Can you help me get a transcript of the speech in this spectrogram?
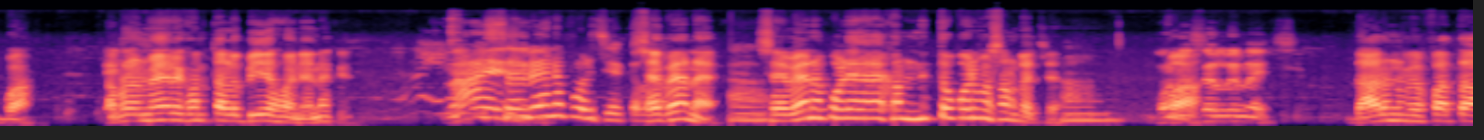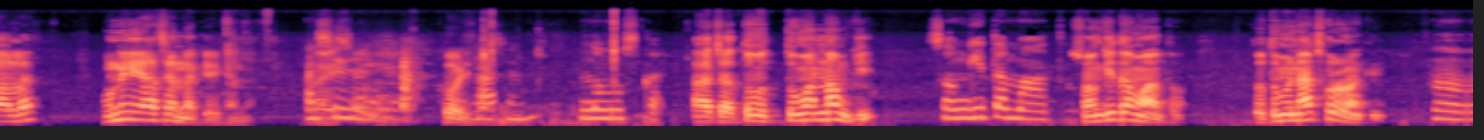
বাহ। আপনার মেয়ের এখন তাহলে বিয়ে হয়নি নাকি? সেভেনে পড়ছে সেভেনে হ্যাঁ। সেভেনে পড়ে এখন নৃত্য পরিবেশন করছে? হুম। গণেশের লে নাই দারুণ ব্যাপার তাহলে। উনি আছেন নাকি এখানে? কই? নমস্কার। আচ্ছা তো তোমার নাম কি? সঙ্গীতা মাহাতো। সঙ্গীতা মাহাতো। তো তুমি নাচ করো নাকি? হ্যাঁ।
